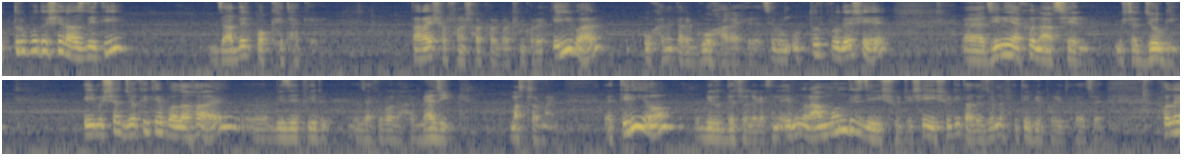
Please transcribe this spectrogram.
উত্তরপ্রদেশের রাজনীতি যাদের পক্ষে থাকে তারাই সবসময় সরকার গঠন করে। এইবার ওখানে তারা গোহারা হেরেছে এবং উত্তরপ্রদেশে যিনি এখন আছেন, মিস্টার যোগী, এই মিস্টার যোগীকে বলা হয় বিজেপির যাকে বলা হয় ম্যাজিক মাস্টার মাইন্ড তিনিও বিরুদ্ধে চলে গেছেন এবং রাম মন্দির যে ইস্যুটি, সেই ইস্যুটি তাদের জন্য হিতে বিপরীত হয়েছে। ফলে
